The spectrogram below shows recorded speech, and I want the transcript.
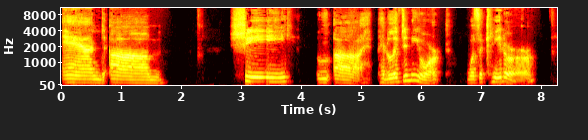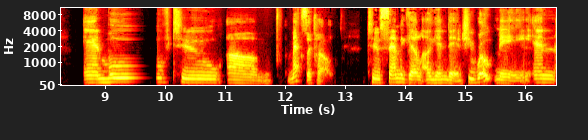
and um, she uh, had lived in New York, was a caterer, and moved to um, Mexico to San Miguel Allende. And she wrote me and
